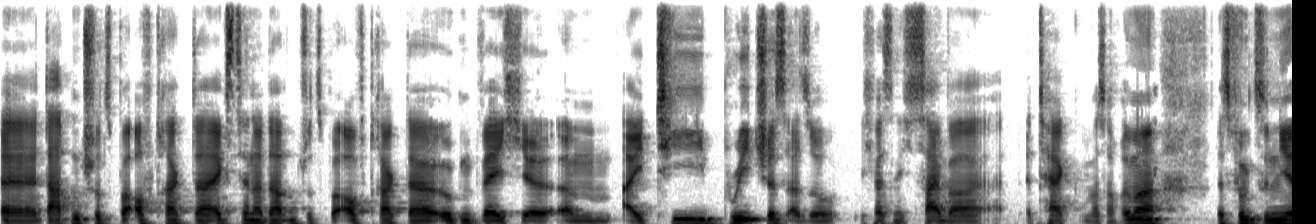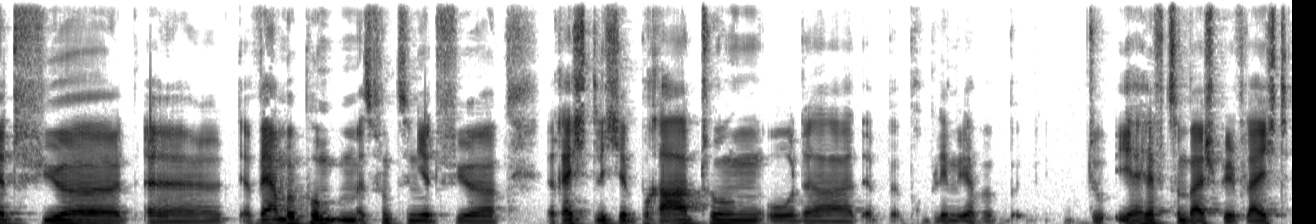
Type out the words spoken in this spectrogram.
äh, Datenschutzbeauftragter, externer Datenschutzbeauftragter, irgendwelche ähm, IT-Breaches, also ich weiß nicht, Cyber-Attack, was auch immer. Es funktioniert für äh, Wärmepumpen, es funktioniert für rechtliche Beratung oder äh, Probleme, du, ihr helft zum Beispiel vielleicht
